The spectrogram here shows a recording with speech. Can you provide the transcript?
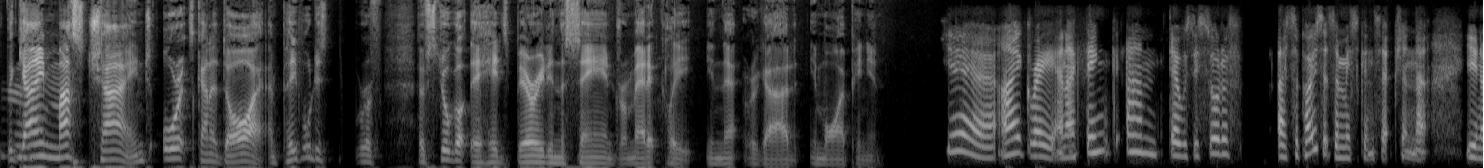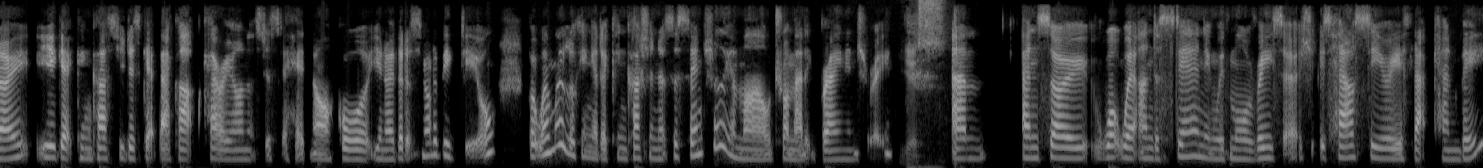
the game must change or it's going to die, and people just ref, have still got their heads buried in the sand dramatically in that regard, in my opinion. Yeah, I agree. And I think um, there was this sort of, I suppose it's a misconception that, you know, you get concussed, you just get back up, carry on, it's just a head knock, or, you know, that it's not a big deal. But when we're looking at a concussion, it's essentially a mild traumatic brain injury. Yes, Um, and so, what we're understanding with more research is how serious that can be,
